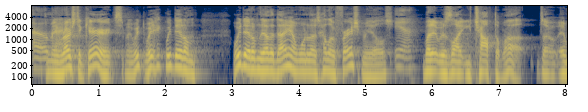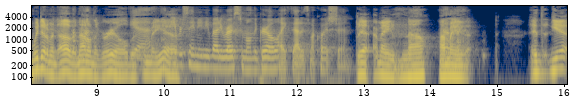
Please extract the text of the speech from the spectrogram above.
Oh, I mean, okay. roasted carrots. I mean, we, we, we did them, we did them the other day on one of those Hello Fresh meals. Yeah. But it was like you chopped them up. So, and we did them in the oven, not on the grill. But Yeah. I mean, Have yeah. you ever seen anybody roast them on the grill like that? Is my question. yeah. I mean, no. I mean, it, yeah,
